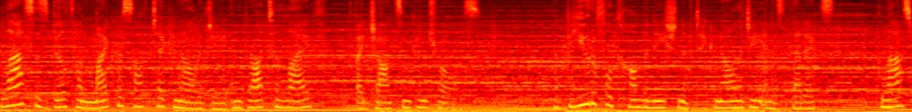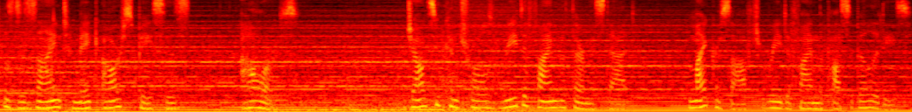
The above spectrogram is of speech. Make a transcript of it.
GLAS is built on Microsoft technology and brought to life by Johnson Controls. A beautiful combination of technology and aesthetics, GLAS was designed to make our spaces ours. Johnson Controls redefined the thermostat. Microsoft redefined the possibilities.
